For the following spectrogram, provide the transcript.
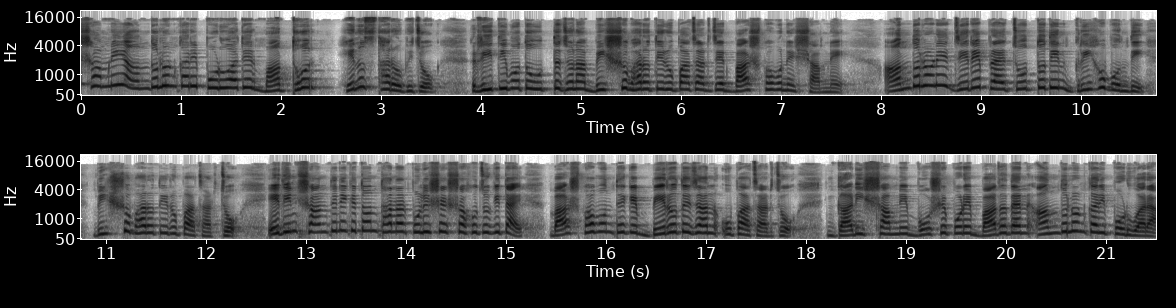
সামনেই আন্দোলনকারী পড়ুয়াদের মারধর হেনস্থার অভিযোগ। রীতিমতো উত্তেজনা বিশ্বভারতীর উপাচার্যের বাসভবনের সামনে। আন্দোলনের জেরে প্রায় চোদ্দ দিন গৃহবন্দী বিশ্বভারতীর উপাচার্য। এদিন শান্তিনিকেতন থানার পুলিশের সহযোগিতায় বাসভবন থেকে বেরোতে যান উপাচার্য। গাড়ির সামনে বসে পড়ে বাধা দেন আন্দোলনকারী পড়ুয়ারা।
